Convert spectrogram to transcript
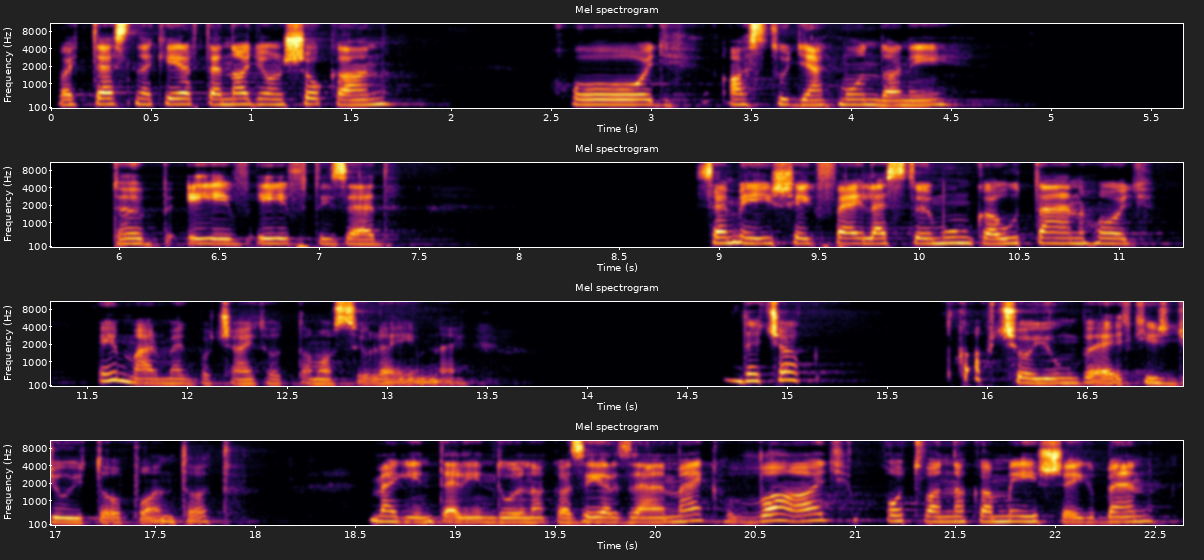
vagy tesznek érte nagyon sokan, hogy azt tudják mondani több év, évtized személyiségfejlesztő munka után, hogy én már megbocsájtottam a szüleimnek. De csak kapcsoljunk be egy kis gyújtópontot. Megint elindulnak az érzelmek, vagy ott vannak a mélységben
